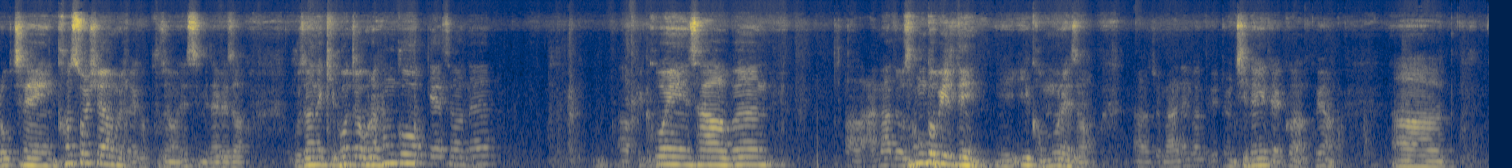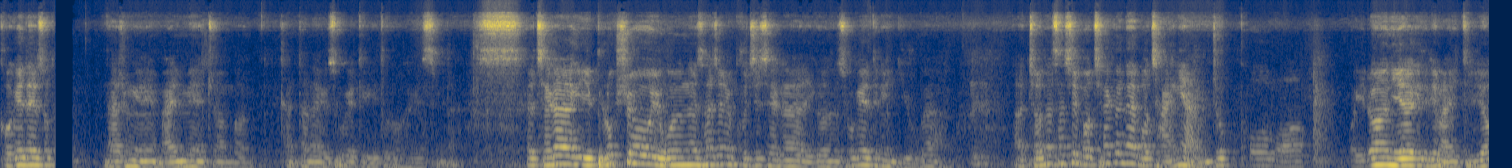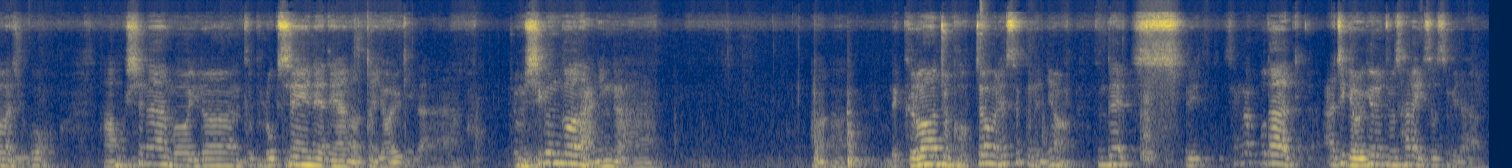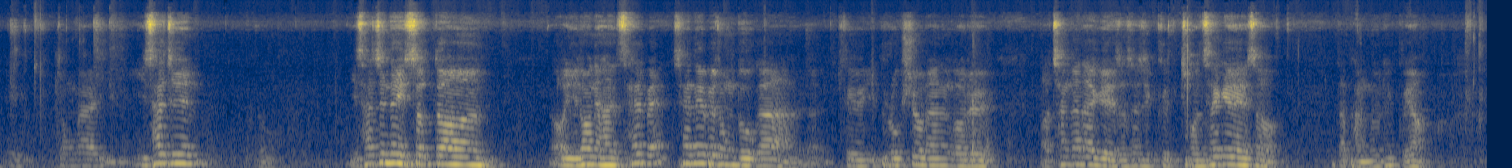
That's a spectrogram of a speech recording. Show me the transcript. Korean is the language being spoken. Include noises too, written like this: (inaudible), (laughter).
블록체인 컨소시엄을 저희가 구성을 했습니다. 그래서 우선은 기본적으로 한국에서는 어, 비트코인 사업은 어, 아마도 성도 빌딩 이, 이 건물에서 어, 좀 많은 것들이 좀 진행이 될 것 같고요. 어, 거기에 대해서 나중에 말미에 좀 한번 간단하게 소개해드리도록 하겠습니다. 제가 이 블록쇼 요거는 사진을 굳이 제가 이건 소개해드린 이유가 아, 저는 사실 뭐 최근에 뭐 장이 안 좋고 뭐, 뭐 이런 이야기들이 많이 들려가지고 아, 혹시나 뭐 이런 그 블록체인에 대한 어떤 열기가 좀 식은 건 아닌가 아, 아. 네, 그런 좀 걱정을 했었거든요. 근데 이 생각보다 아직 열기는 좀 살아 있었습니다. 이- 정말 이, 이 사진 이 사진에 있었던 어, 인원의 한 3배, 3, 4배 정도가 그이 블록쇼라는 거를 어, 참관하기 위해서 사실 그 전 세계에서 다 방문했고요.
